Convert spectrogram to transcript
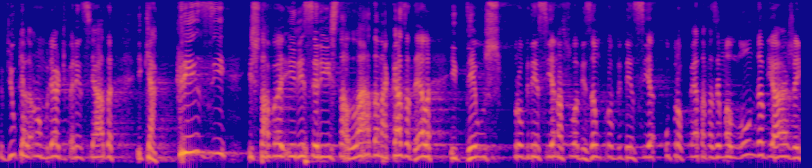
viu que ela era uma mulher diferenciada e que a crise estava iria seria instalada na casa dela e Deus providencia na sua visão, providencia o profeta a fazer uma longa viagem,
